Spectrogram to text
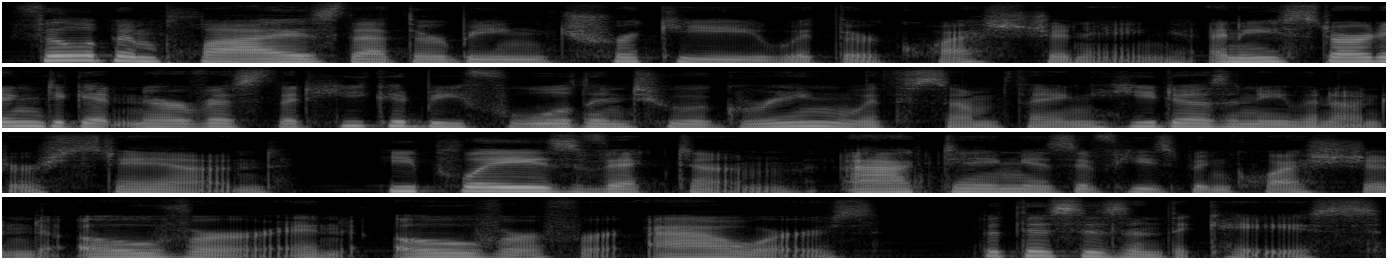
Philip implies that they're being tricky with their questioning, and he's starting to get nervous that he could be fooled into agreeing with something he doesn't even understand. He plays victim, acting as if he's been questioned over and over for hours, but this isn't the case.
